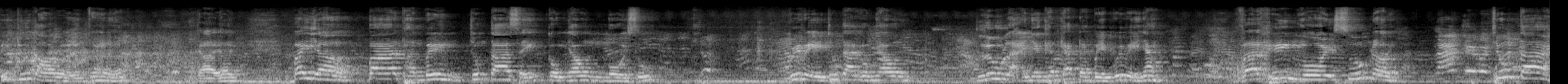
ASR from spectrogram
Biết chuối to rồi đừng phê nữa. Trời ơi. Bây giờ ba thành viên chúng ta sẽ cùng nhau ngồi xuống. Quý vị chúng ta cùng nhau lưu lại những khoảnh khắc đặc biệt quý vị nha. Và khi ngồi xuống rồi Chúng ta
